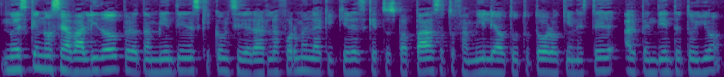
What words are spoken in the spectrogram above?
no es que no sea válido, pero también tienes que considerar la forma en la que quieres que tus papás o tu familia o tu tutor o quien esté al pendiente tuyo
